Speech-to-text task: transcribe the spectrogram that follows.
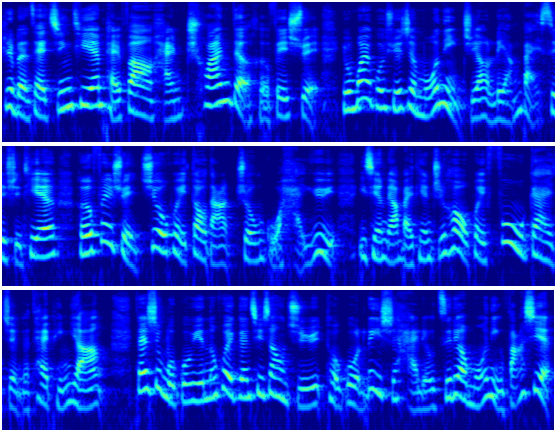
日本在今天排放含氚的核废水，有外国学者模拟，只要两百四十天，核废水就会到达中国海域，一千两百天之后会覆盖整个太平洋。但是我国原能会跟气象局透过历史海流资料模拟发现，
